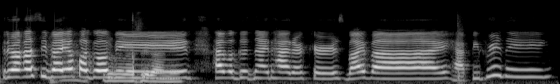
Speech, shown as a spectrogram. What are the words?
Terima kasih banyak Pak Terima kasih. Gobin. Have a good night, Hackers. Bye-bye. Happy breathing.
